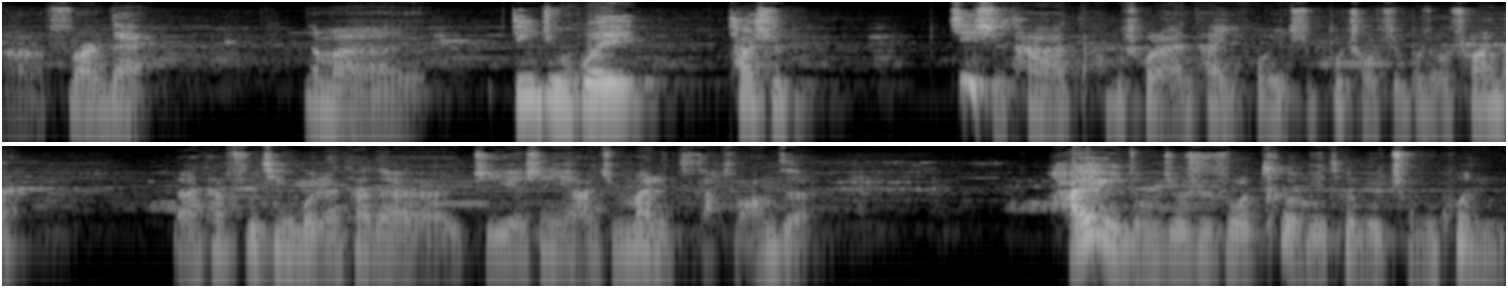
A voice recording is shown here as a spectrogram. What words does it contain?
啊富二代，那么丁俊晖他是。即使他打不出来，他以后也是不愁吃不愁穿的。啊，他父亲为了他的职业生涯去卖了几套房子，还有一种就是说特别特别穷困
